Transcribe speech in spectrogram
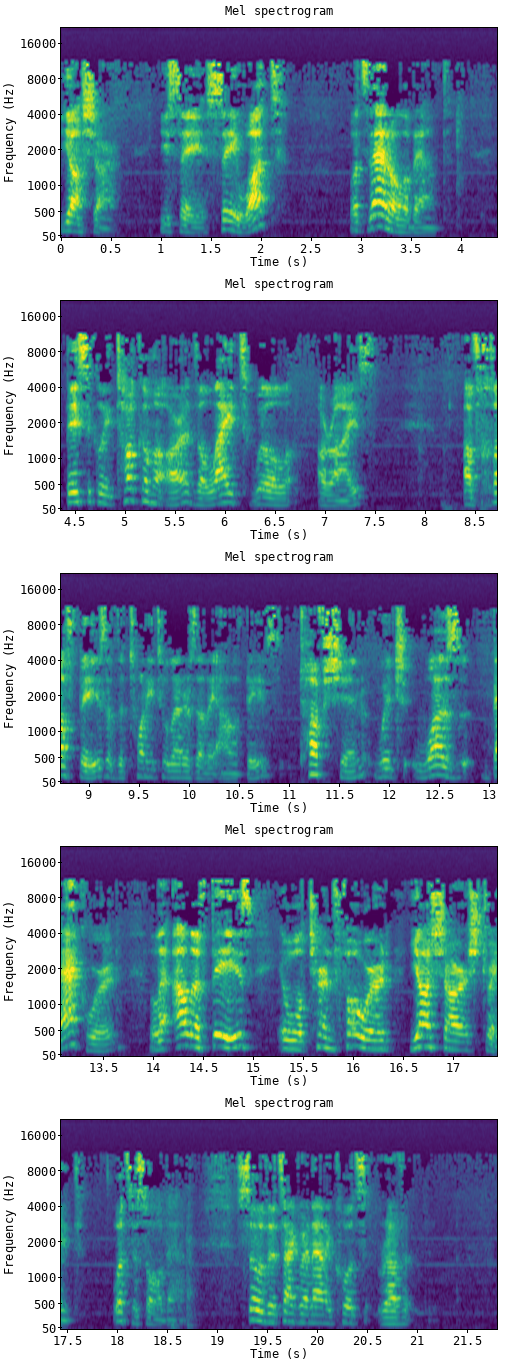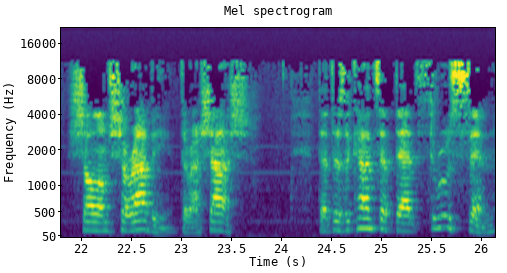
Yashar. You say, say what? What's that all about? Basically, Takum Ha'ar, the light will arise of Chav Beis, of the 22 letters of the Aleph Beis. Tafshin, which was backward, Le'alef Beis, it will turn forward, Yashar, straight. What's this all about? So the Tzak quotes Rav Shalom Sharabi, the Rashash, that there's a concept that through sin,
